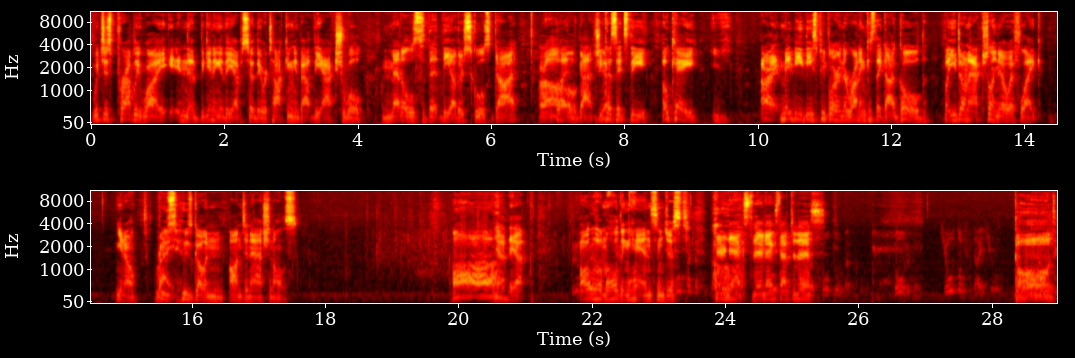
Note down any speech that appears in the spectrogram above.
Which is probably why in the beginning of the episode they were talking about the actual medals that the other schools got. Oh, gotcha. Because it's the okay, y- all right, maybe these people are in the running because they got gold, but you don't actually know if like, you know, who's, Right. who's going on to nationals. Oh, Yeah, yeah all of them holding hands and just they're next, they're next after this. Gold,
